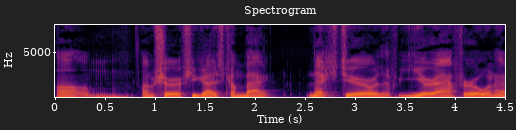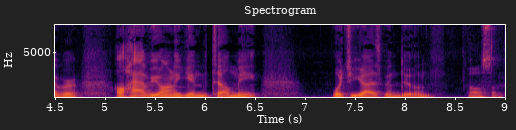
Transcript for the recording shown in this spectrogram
Um, I'm sure if you guys come back next year or the year after or whenever, I'll have you on again to tell me what you guys been doing. awesome.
